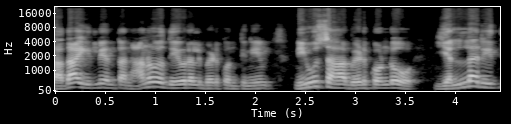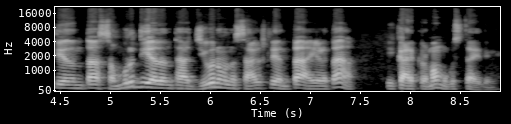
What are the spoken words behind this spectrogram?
ಸದಾ ಇರಲಿ ಅಂತ ನಾನು ದೇವರಲ್ಲಿ ಬೇಡ್ಕೊತೀನಿ. ನೀವು ಸಹ ಬೇಡ್ಕೊಂಡು ಎಲ್ಲ ರೀತಿಯಾದಂಥ ಸಮೃದ್ಧಿಯಾದಂತಹ ಜೀವನವನ್ನು ಸಾಗಿಸ್ಲಿ ಅಂತ ಹೇಳ್ತಾ ಈ ಕಾರ್ಯಕ್ರಮ ಮುಗಿಸ್ತಾ ಇದ್ದೀನಿ.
